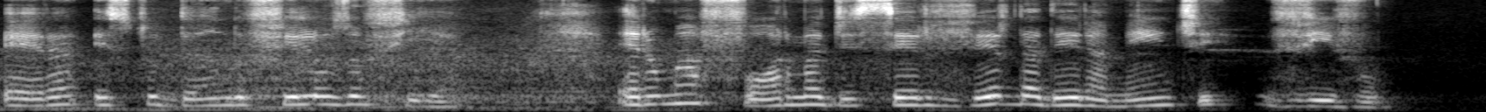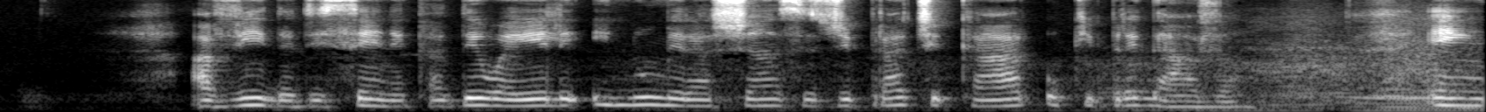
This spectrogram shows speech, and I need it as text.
era estudando filosofia. Era uma forma de ser verdadeiramente vivo. A vida de Sêneca deu a ele inúmeras chances de praticar o que pregava. Em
